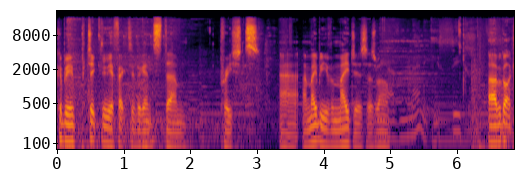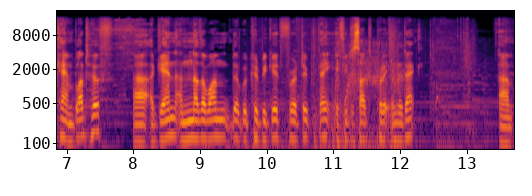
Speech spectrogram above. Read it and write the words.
Could be particularly effective against um, priests, uh, and maybe even mages as well. Uh, we've got Cairne Bloodhoof. Uh, again, another one that could be good for a duplicate if you decide to put it in the deck. Um,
